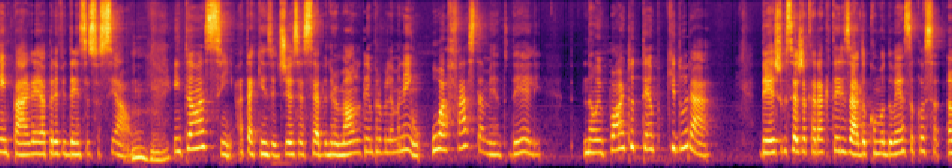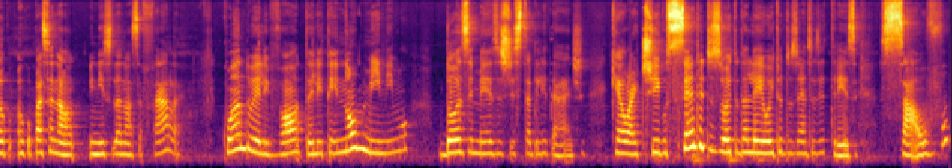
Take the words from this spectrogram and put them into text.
quem paga é a Previdência Social. Uhum. Então, assim, até 15 dias recebe normal, não tem problema nenhum. O afastamento dele, não importa o tempo que durar. desde que seja caracterizado como doença ocupacional, início da nossa fala, quando ele volta, ele tem no mínimo 12 meses de estabilidade, que é o artigo 118 da Lei 8213, salvo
